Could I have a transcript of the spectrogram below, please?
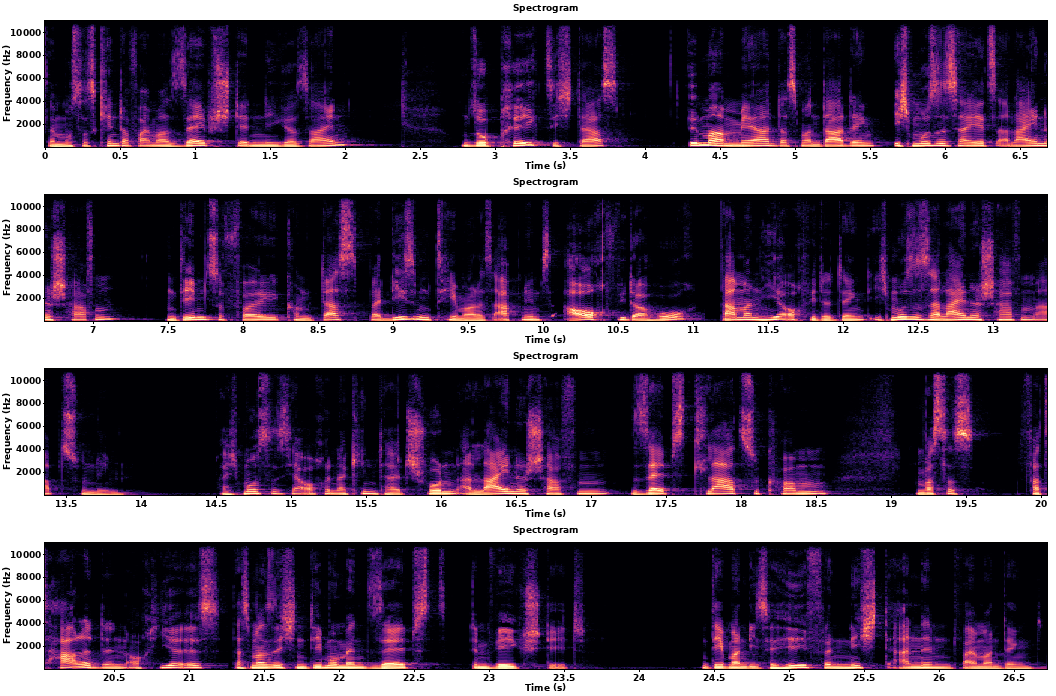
dann muss das Kind auf einmal selbstständiger sein. Und so prägt sich das immer mehr, dass man da denkt, ich muss es ja jetzt alleine schaffen und demzufolge kommt das bei diesem Thema des Abnehmens auch wieder hoch, da man hier auch wieder denkt, ich muss es alleine schaffen, abzunehmen. Ich muss es ja auch in der Kindheit schon alleine schaffen, selbst klarzukommen. Und was das Fatale denn auch hier ist, dass man sich in dem Moment selbst im Weg steht. Indem man diese Hilfe nicht annimmt, weil man denkt,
